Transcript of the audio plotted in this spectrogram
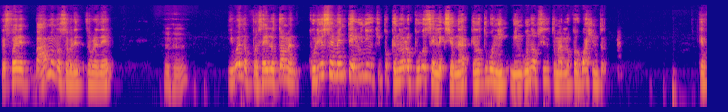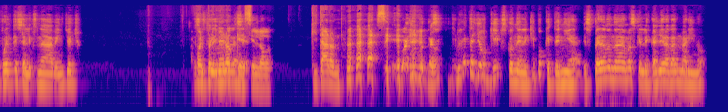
pues fue de, vámonos sobre, sobre él. Y bueno, pues ahí lo toman. Curiosamente, el único equipo que no lo pudo seleccionar, que no tuvo ninguna opción de tomarlo, fue Washington, que fue el que seleccionaba a 28. Fue el primero que se lo quitaron. Fíjate Joe Gibbs con el equipo que tenía, esperando nada más que le cayera Dan Marino.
